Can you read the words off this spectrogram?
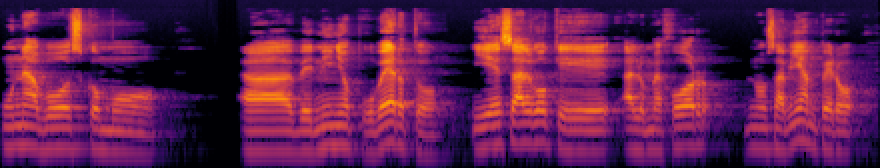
una voz como ah, de niño puberto y es algo que a lo mejor no sabían, pero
